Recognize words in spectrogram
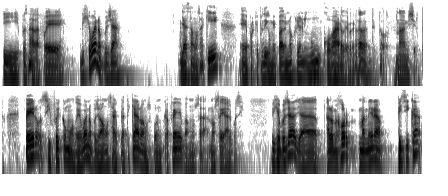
Y pues nada, fue, dije, bueno, pues ya, ya estamos aquí, eh, porque pues digo, mi padre no crió ningún cobarde, ¿verdad? Ante todo, nada, no es cierto. Pero sí fue como de, bueno, pues ya vamos a platicar, vamos por un café, vamos a, no sé, algo así. Dije, pues ya, ya, a lo mejor manera física,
